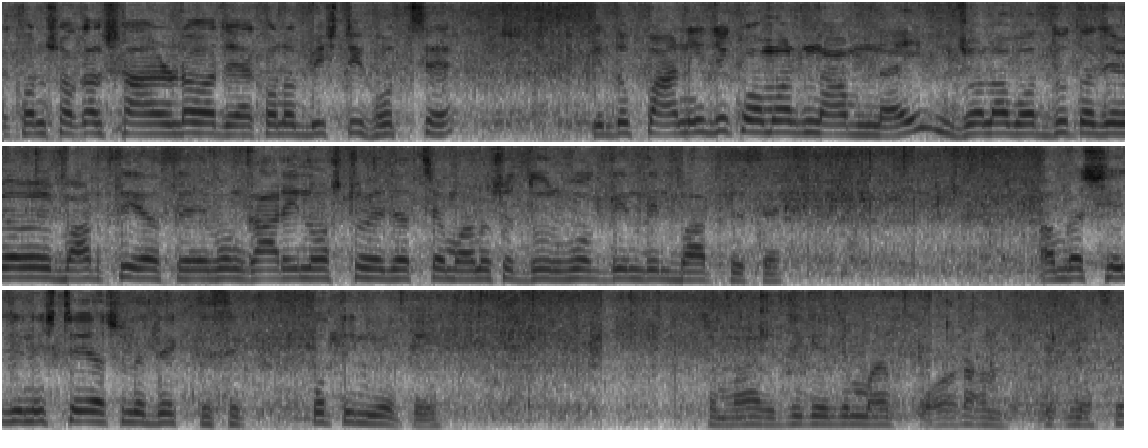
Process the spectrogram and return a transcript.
এখন সকাল সাড়ে নটা বাজে এখনও বৃষ্টি হচ্ছে। কিন্তু পানি যে কমার নাম নাই, জলাবদ্ধতা যেভাবে বাড়তে আছে এবং গাড়ি নষ্ট হয়ে যাচ্ছে, মানুষের দুর্ভোগ দিন দিন বাড়তেছে। আমরা সেই জিনিসটাই আসলে দেখতেছি প্রতিনিয়তই আচ্ছা মায়ের দিকে যে মায়ের পড়ান আছে?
